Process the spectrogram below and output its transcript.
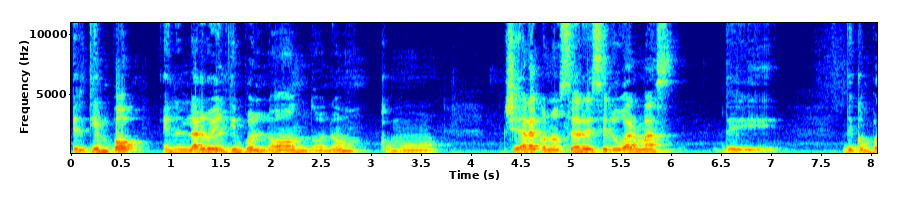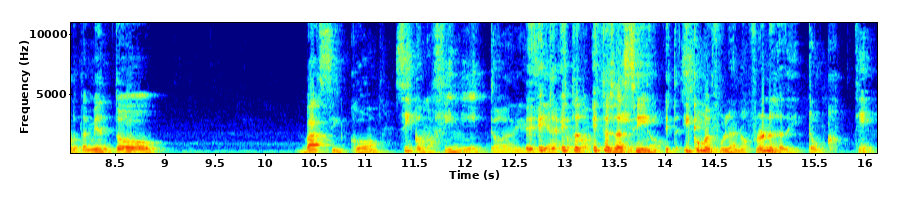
El tiempo en el largo y el tiempo en lo hondo, ¿no? Como llegar a conocer ese lugar más de, de comportamiento básico. Sí, como finito. Eh, decía, Esto, esto- como esto es así. ¿Y cómo es fulano? Fulano es así, tonk. Sí.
